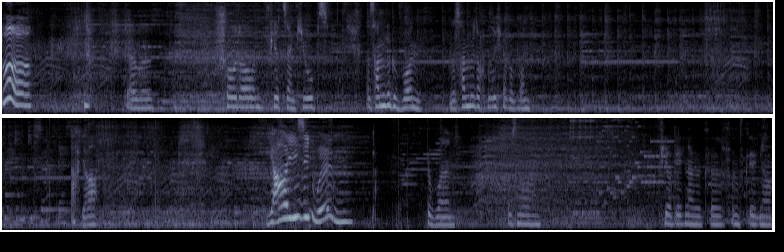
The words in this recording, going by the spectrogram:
Ah! Showdown, 14 Cubes. Das haben wir gewonnen. Das haben wir doch sicher gewonnen. Ach ja. Ja, easy win. Gewonnen. Plus 9. Vier Gegner gekillt. Fünf Gegner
